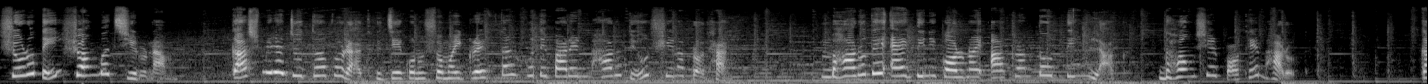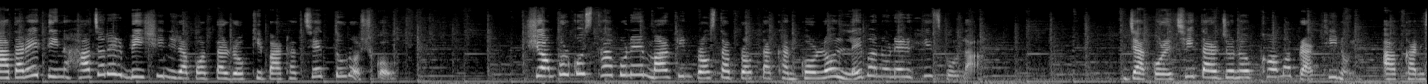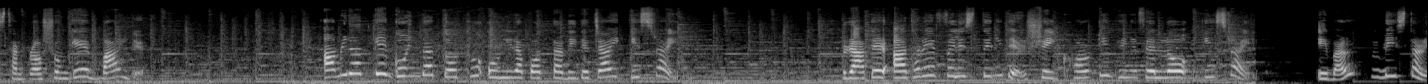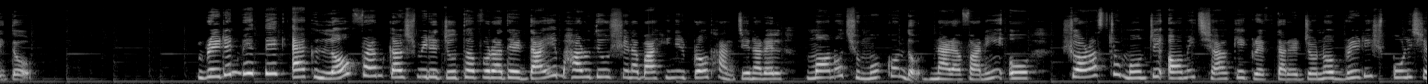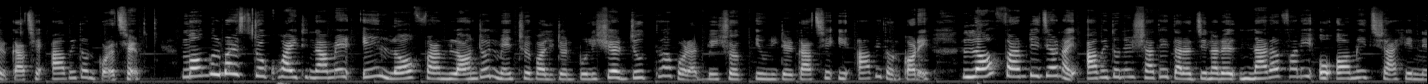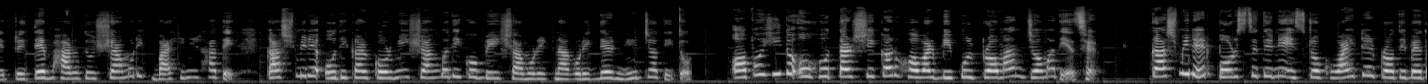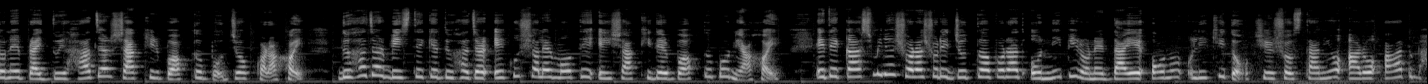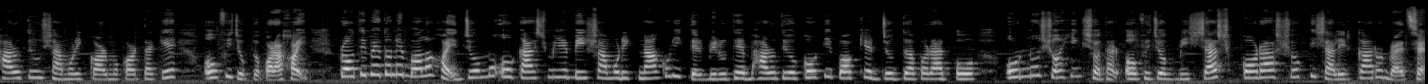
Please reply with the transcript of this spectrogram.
শুরুতেই সংবাদ শিরোনাম। কাশ্মীরের যুদ্ধাপরাধ, যে কোনো সময় গ্রেফতার হতে পারেন ভারতীয় সেনাপ্রধান। ভারতে একদিনে করোনায় আক্রান্ত তিন লাখ। ধ্বংসের পথে ভারত। কাতারে তিন হাজারের বেশি নিরাপত্তার রক্ষী পাঠাচ্ছে তুরস্ক। সম্পর্ক স্থাপনের মার্কিন প্রস্তাব প্রত্যাখ্যান করল লেবাননের হিজবুল্লাহ। যা করেছি তার জন্য ক্ষমা প্রার্থী নই। আফগানিস্তান প্রসঙ্গে বাইডেন আমিরাতকে গোয়েন্দা তথ্য ও নিরাপত্তা দিতে চায় ইসরায়েল। রাতের আধারে ফিলিস্তিনিদের সেই ঘরটি ভেঙে ফেলল ইসরায়েল। এবার বিস্তারিত। ব্রিটেন ভিত্তিক এক ল ফার্ম কাশ্মীরের যুদ্ধাপরাধের দায়ে ভারতীয় সেনাবাহিনীর প্রধান জেনারেল মনোজ মুকুন্দ নারাফানি ও স্বরাষ্ট্রমন্ত্রী অমিত শাহকে গ্রেফতারের জন্য ব্রিটিশ পুলিশের কাছে আবেদন করেছে। মঙ্গলবার স্টোক হোয়াইট নামের a law firm London metropolitan পুলিশের যুদ্ধাপরাধ বিষয়ক ইউনিটের কাছে এই আবেদন করে। ল ফার্মটি জানায়, আবেদনের সাথে তারা জেনারেল নারাফানি ও অমিত শাহের নেতৃত্বে ভারতীয় সামরিক বাহিনীর হাতে কাশ্মীরে অধিকার কর্মী, সাংবাদিক ও বেসামরিক নাগরিকদের নির্যাতিত, অপহৃত ও হত্যার শিকার হওয়ার বিপুল প্রমাণ জমা দিয়েছে। কাশ্মীরের পরিস্থিতি নিয়ে স্টক হোয়াইটের প্রতিবেদনে প্রায় দুই হাজার সাক্ষীর বক্তব্য যোগ করা হয়। দু হাজার বিশ থেকে দু হাজার একুশ সালের মধ্যে এই সাক্ষীদের বক্তব্য নেওয়া হয়। এতে কাশ্মীরের সরাসরি যুদ্ধ অপরাধ ও নিপীড়নের দায়ে অনুলিখিত শীর্ষস্থানীয় আরও আট ভারতীয় সামরিক কর্মকর্তাকে অভিযুক্ত করা হয়। প্রতিবেদনে বলা হয়, জম্মু ও কাশ্মীরে বেসামরিক নাগরিকদের বিরুদ্ধে ভারতীয় কর্তৃপক্ষের যুদ্ধাপরাধ ও অন্য সহিংসতার অভিযোগ বিশ্বাস করা শক্তিশালীর কারণ রয়েছে।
